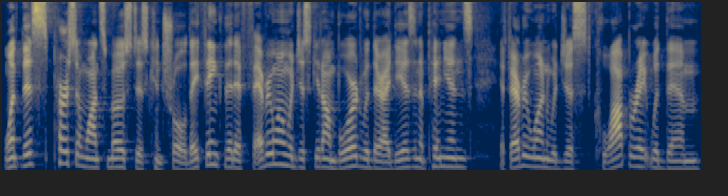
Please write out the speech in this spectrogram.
What this person wants most is control. They think that if everyone would just get on board with their ideas and opinions, if everyone would just cooperate with them,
